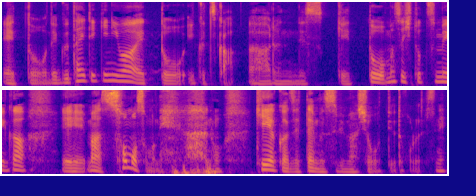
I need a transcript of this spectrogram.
えっと、で具体的には、えっと、いくつかあるんですけど、まず一つ目が、えー、まあ、そもそもね、あの、契約は絶対結びましょうっていうところですね。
